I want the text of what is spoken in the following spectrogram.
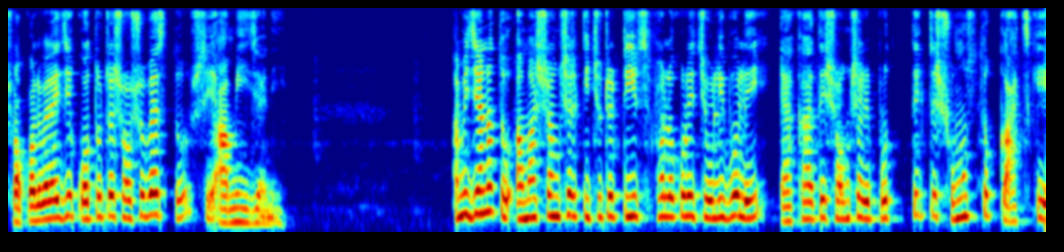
সকালবেলায় যে কতটা শশব্যস্ত, সে আমিই জানি। আমি জানো তো, আমার সংসার কিছুটা টিপস ফলো করে চলি বলেই একা হাতে সংসারে প্রত্যেকটা সমস্ত কাজকে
